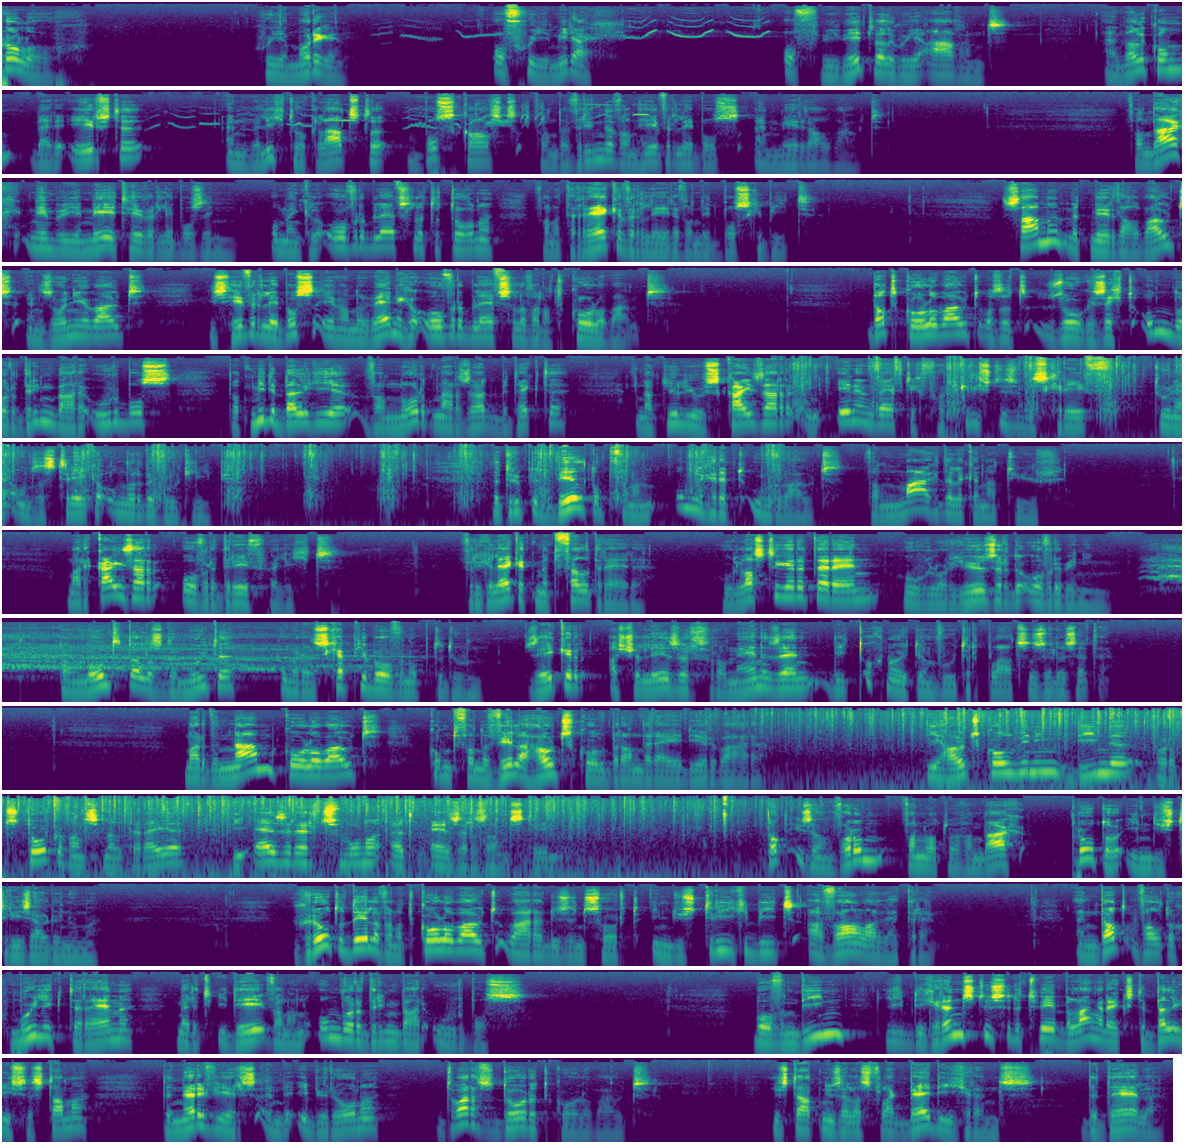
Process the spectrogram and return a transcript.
Proloog. Goedemorgen. Of goedemiddag. Of wie weet wel goedenavond. En welkom bij de eerste en wellicht ook laatste boscast van de vrienden van Heverlee Bos en Meerdalwoud. Vandaag nemen we je mee het Heverlee Bos in, om enkele overblijfselen te tonen van het rijke verleden van dit bosgebied. Samen met Meerdalwoud en Zonjewoud is Heverlee Bos een van de weinige overblijfselen van het kolenwoud. Dat kolenwoud was het zogezegd ondoordringbare oerbos dat Midden-België van noord naar zuid bedekte en dat Julius Caesar in 51 voor Christus beschreef toen hij onze streken onder de voet liep. Het roept het beeld op van een ongerept oerwoud, van maagdelijke natuur. Maar Caesar overdreef wellicht. Vergelijk het met veldrijden. Hoe lastiger het terrein, hoe glorieuzer de overwinning. Dan loont het alles de moeite om er een schepje bovenop te doen. Zeker als je lezers Romeinen zijn die toch nooit een voet ter plaatse zullen zetten. Maar de naam kolenwoud komt van de vele houtskoolbranderijen die er waren. Die houtskoolwinning diende voor het stoken van smelterijen die ijzererts wonnen uit ijzerzandsteen. Dat is een vorm van wat we vandaag proto-industrie zouden noemen. Grote delen van het kolenwoud waren dus een soort industriegebied avant la lettre. En dat valt toch moeilijk te rijmen met het idee van een ondoordringbaar oerbos. Bovendien liep de grens tussen de twee belangrijkste Belgische stammen, de Nerviërs en de Eburonen, dwars door het kolenwoud. Je staat nu zelfs vlakbij die grens, de Dijlen.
